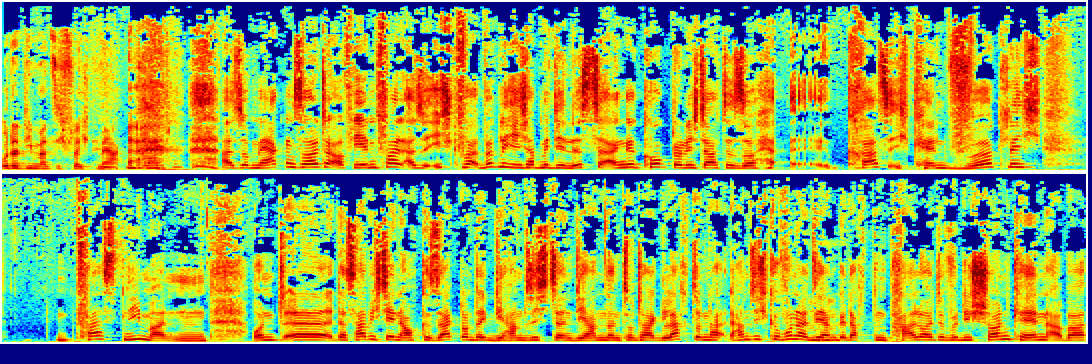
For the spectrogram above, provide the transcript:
Oder die man sich vielleicht merken sollte? Also merken sollte auf jeden Fall. Also ich wirklich, ich habe mir die Liste angeguckt und ich dachte so, krass, ich kenne wirklich fast niemanden. Und äh, das habe ich denen auch gesagt und die haben sich dann, die haben dann total gelacht und haben sich gewundert. Sie mhm. haben gedacht, ein paar Leute würde ich schon kennen, aber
